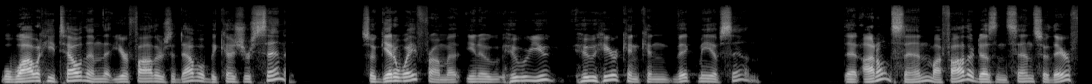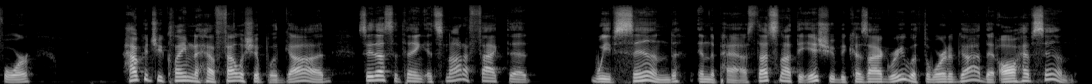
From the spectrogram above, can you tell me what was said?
Well, why would he tell them that your father's the devil? Because you're sinning. So get away from it. You know, who are you? Who here can convict me of sin? That I don't sin. My father doesn't sin. So therefore, how could you claim to have fellowship with God? See, that's the thing. It's not a fact that we've sinned in the past. That's not the issue because I agree with the word of God that all have sinned.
